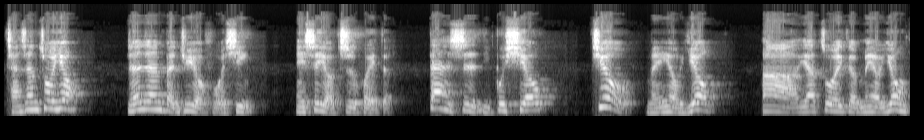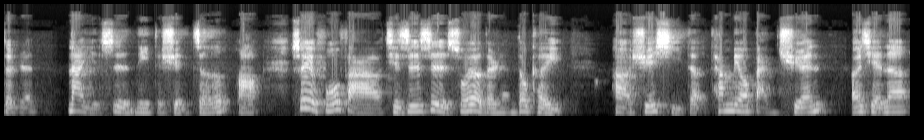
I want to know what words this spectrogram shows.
产生作用。人人本具有佛性，你是有智慧的，但是你不修就没有用啊！要做一个没有用的人那也是你的选择啊。所以佛法其实是所有的人都可以啊学习的，它没有版权，而且呢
